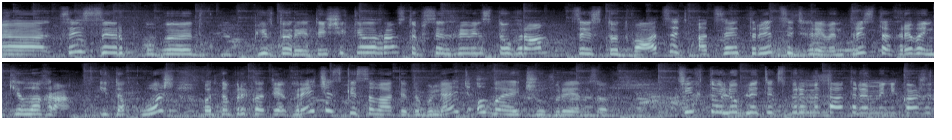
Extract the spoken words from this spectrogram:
Е, Цей сир е, півтори тисячі кілограм, 150 гривень 100 грам, цей 120, а цей 30 гривень, 300 гривень кілограм. І також, от, наприклад, як греческі салати додають овечу бринзу. Ті, хто люблять експериментатори, мені кажуть,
